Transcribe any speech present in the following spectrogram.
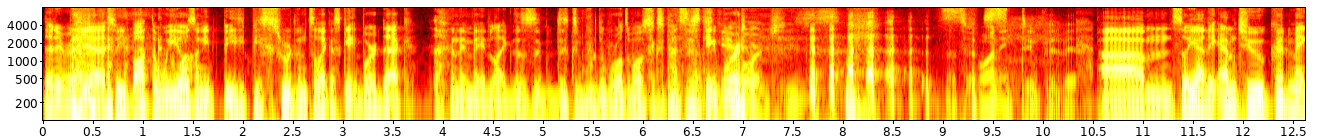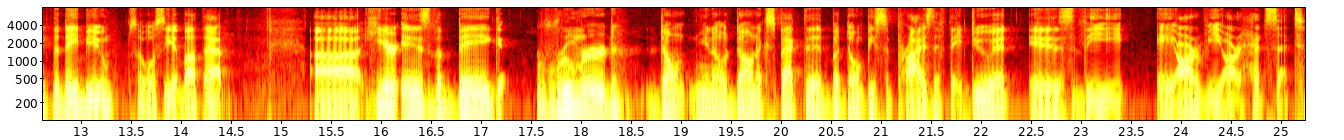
Did he really? Yeah, so he bought the wheels and he, he he screwed them to like a skateboard deck, and they made like this is, this is the world's most expensive skateboard. Jesus. That's funny. Stupid. Man. Um, so yeah, the M2 could make the debut. So we'll see about that. Uh, here is the big rumored. Don't you know? Don't expect it, but don't be surprised if they do it. Is the AR VR headset.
